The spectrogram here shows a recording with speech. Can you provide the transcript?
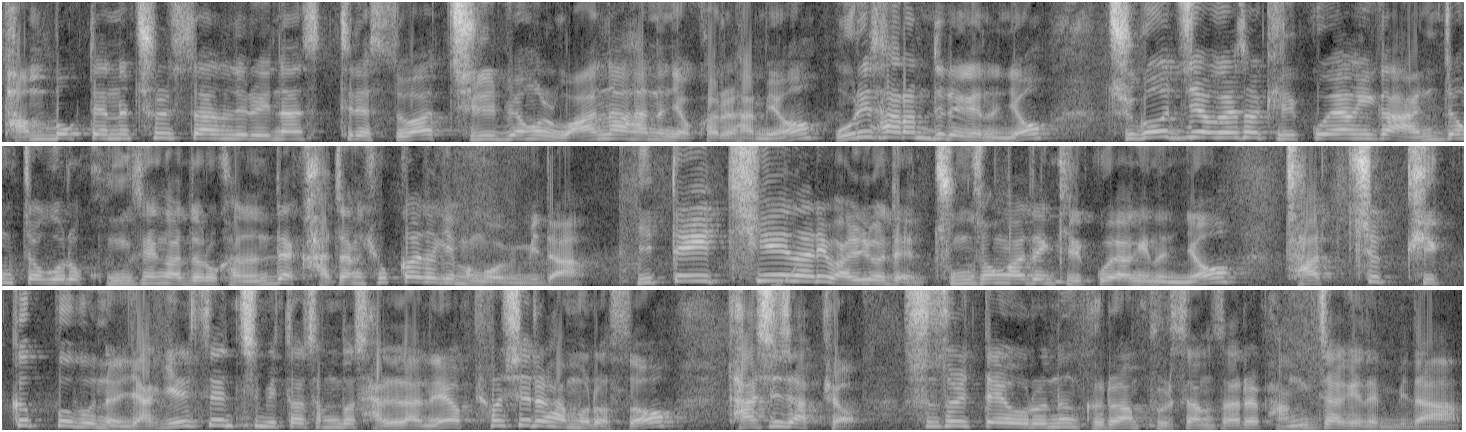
반복되는 출산으로 인한 스트레스와 질병을 완화하는 역할을 하며 우리 사람들에게는요 주거 지역에서 길고양이가 안정적으로 공생하도록 하는데 가장 효과적인 방법입니다. 이때 이 TNR이 완료된 중성화된 길고양이는요 좌측 귀 끝 부분을 약 1cm 정도 잘라내어 표시를 함으로써 다시 잡혀 수술 때 오르는 그러한 불상사를 방지하게 됩니다.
